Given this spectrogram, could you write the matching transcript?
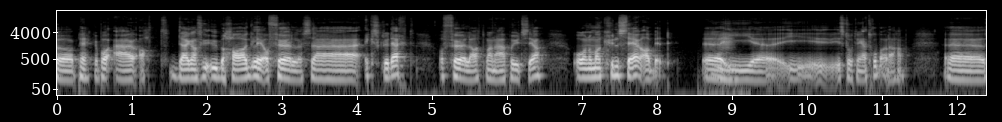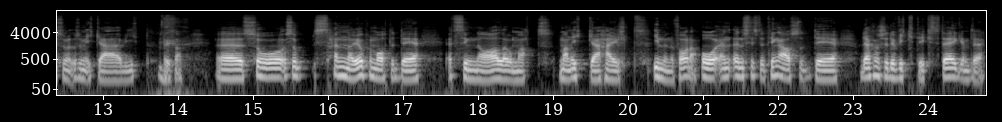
til å peke på, er at det er ganske ubehagelig å føle seg ekskludert, og føle at man er på utsida. Og når man kun ser Abid eh, i, eh, i, i Stortinget, jeg tror bare det er han, eh, som, som ikke er hvit, liksom, eh, så, så sender jo på en måte det et signal om at man ikke er helt innenfor. Da. Og en, en siste ting er altså det Det er kanskje det viktigste, egentlig.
